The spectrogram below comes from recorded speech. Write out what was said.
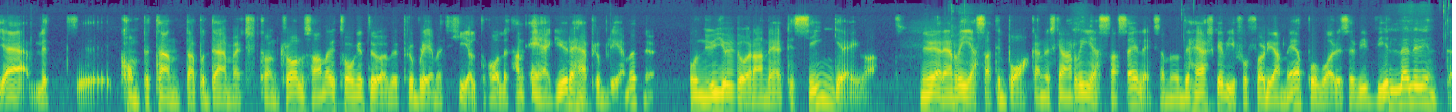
jävligt eh, kompetenta på damage control. Så han har ju tagit över problemet helt och hållet. Han äger ju det här problemet nu. Och nu gör han det här till sin grej. Va? Nu är det en resa tillbaka. Nu ska han resa sig. Liksom. Och det här ska vi få följa med på vare sig vi vill eller inte.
